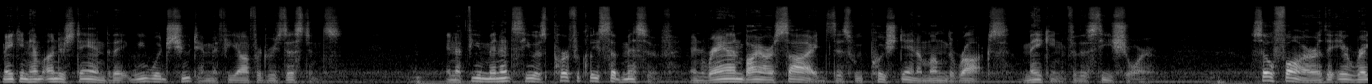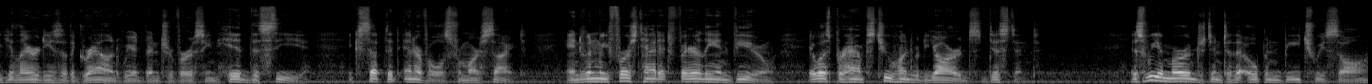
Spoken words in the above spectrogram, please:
making him understand that we would shoot him if he offered resistance. In a few minutes he was perfectly submissive, and ran by our sides as we pushed in among the rocks, making for the seashore. So far, the irregularities of the ground we had been traversing hid the sea, except at intervals from our sight, and when we first had it fairly in view, it was perhaps two hundred yards distant. As we emerged into the open beach we saw,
